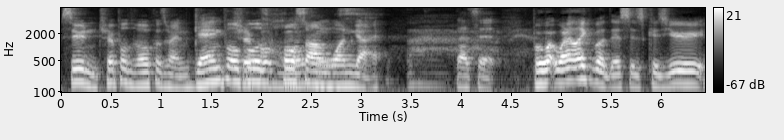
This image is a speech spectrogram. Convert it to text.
Soon, tripled vocals, man. Gang vocals, Tripled whole song, one guy. That's it. But what, what I like about this is because you're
